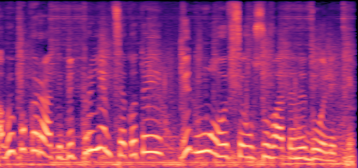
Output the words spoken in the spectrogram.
аби покарати підприємця, котрий відмовився усувати недоліки.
